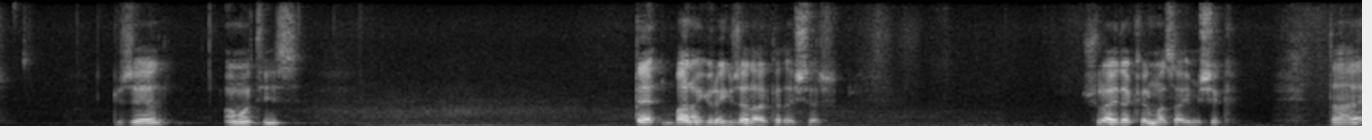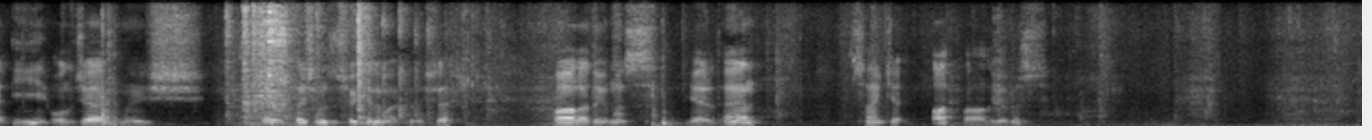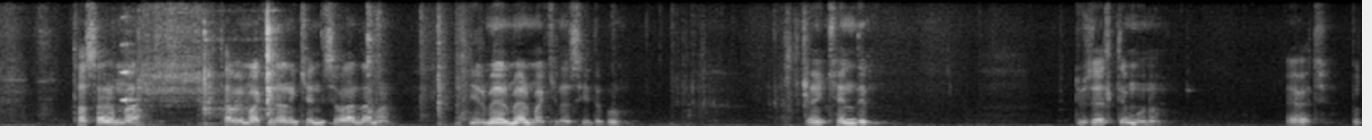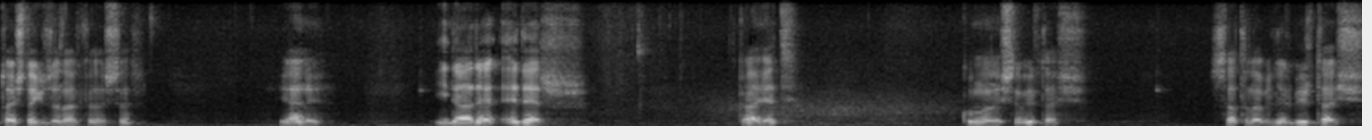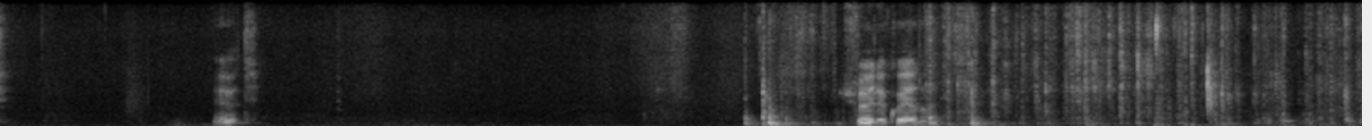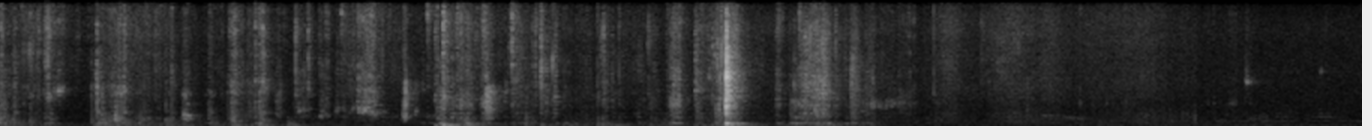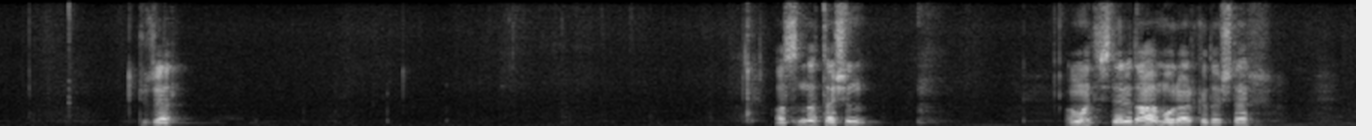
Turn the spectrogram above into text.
Güzel. Amatist. Ve bana göre güzel arkadaşlar. Şurayı da kırmasaymışık daha iyi olacakmış. Evet taşımızı sökelim arkadaşlar. Bağladığımız yerden sanki at bağlıyoruz. Tasarımlar tabi makinenin kendisi vardı ama bir mermer makinesiydi bu. Ben kendim düzelttim bunu. Evet bu taş da güzel arkadaşlar. Yani idare eder. Gayet kullanışlı bir taş. Satılabilir bir taş. Evet. Şöyle koyalım. Güzel. Aslında taşın amatistleri daha mor arkadaşlar.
